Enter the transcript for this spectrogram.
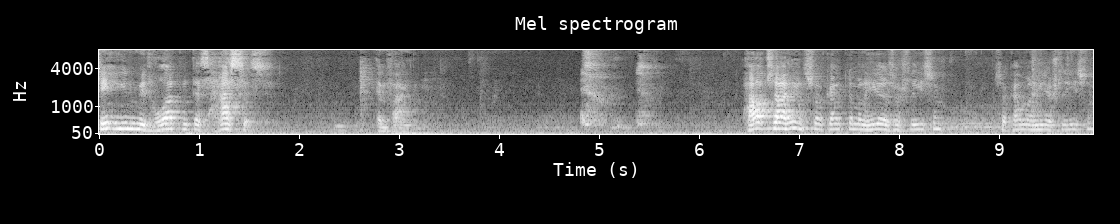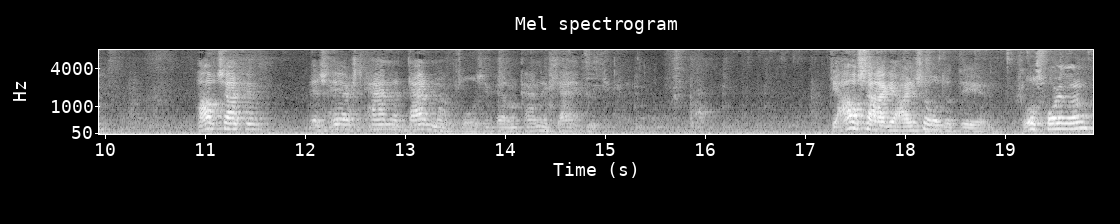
die ihn mit Worten des Hasses empfangen. Hauptsache, so könnte man hier so schließen, so kann man hier schließen, Hauptsache, es herrscht keine Teilnahmslosigkeit und keine Gleichgültigkeit. Die Aussage also, oder die Schlussfolgerung,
